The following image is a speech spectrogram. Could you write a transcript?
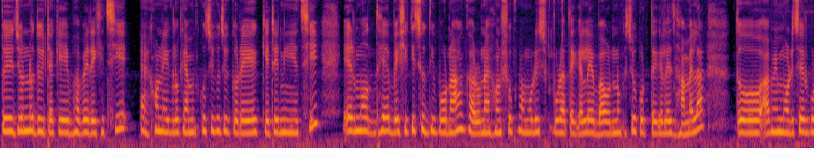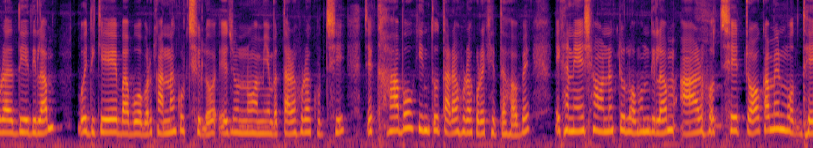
তো এই জন্য দুইটাকে এইভাবে রেখেছি। এখন এগুলোকে আমি কুচি কুচি করে কেটে নিয়েছি। এর মধ্যে বেশি কিছু দিব না, কারণ এখন শুকনো মরিচ পোড়াতে গেলে বা অন্য কিছু করতে গেলে ঝামেলা। তো আমি মরিচের গুঁড়া দিয়ে দিলাম। ওইদিকে বাবু আবার কান্না করছিল, এজন্য আমি আবার তাড়াহুড়া করছি যে খাব কিন্তু তাড়াহুড়া করে খেতে হবে। এখানে সামান্য একটু লবণ দিলাম, আর হচ্ছে টক আমের মধ্যে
